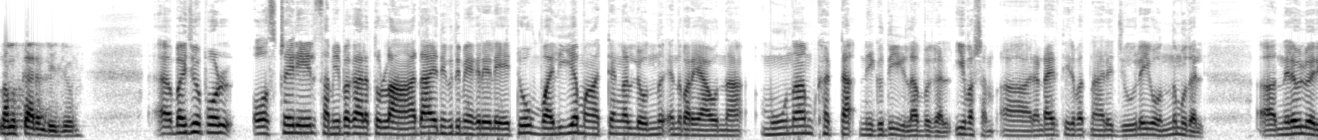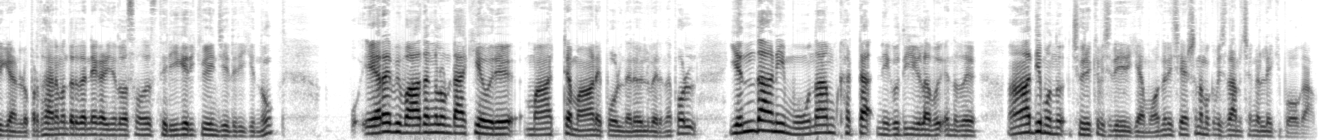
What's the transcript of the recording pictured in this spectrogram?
നമസ്കാരം ബിജു. ബൈജു ഇപ്പോൾ ഓസ്ട്രേലിയയിൽ സമീപകാലത്തുള്ള ആദായ നികുതി മേഖലയിലെ ഏറ്റവും വലിയ മാറ്റങ്ങളിലൊന്ന് എന്ന് പറയാവുന്ന മൂന്നാം ഘട്ട നികുതി ഇളവുകൾ ഈ വർഷം രണ്ടായിരത്തി ഇരുപത്തിനാല് ജൂലൈ ഒന്ന് മുതൽ നിലവിൽ വരികയാണല്ലോ. പ്രധാനമന്ത്രി തന്നെ കഴിഞ്ഞ ദിവസം അത് സ്ഥിരീകരിക്കുകയും ചെയ്തിരിക്കുന്നു. ഏറെ വിവാദങ്ങൾ ഉണ്ടാക്കിയ ഒരു മാറ്റമാണ് ഇപ്പോൾ നിലവിൽ വരുന്നത്. അപ്പോൾ എന്താണ് ഈ മൂന്നാം ഘട്ട നികുതി ഇളവ് എന്നത് ആദ്യം ഒന്ന് ചുരുക്കി വിശദീകരിക്കാമോ? അതിനുശേഷം നമുക്ക് വിശദാംശങ്ങളിലേക്ക് പോകാം.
